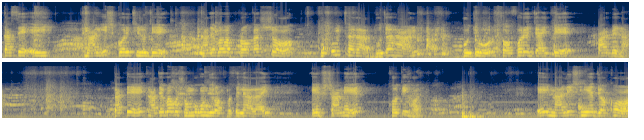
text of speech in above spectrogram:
কাছে এই নালিশ করেছিল যে খাজা বাবা প্রকাশ্য হুকুম ছাড়া দুজাহান হুজুর সফরে যাইতে পারবে না। তাতে খাজা বাবা শম্ভুগঞ্জ রহমতুল্লাহ আলাই এর শানের ক্ষতি হয়। এই নালিশ নিয়ে যখন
